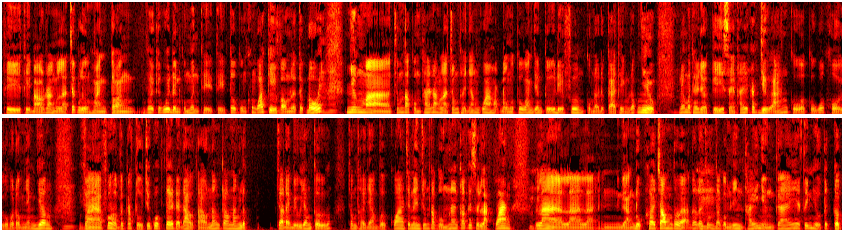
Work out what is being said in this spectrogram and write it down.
thì thì bảo rằng là chất lượng hoàn toàn với cái quyết định của mình thì thì tôi cũng không quá kỳ vọng là tuyệt đối ừ. nhưng mà chúng ta cũng thấy rằng là trong thời gian qua hoạt động của cơ quan dân cử địa phương cũng đã được cải thiện rất nhiều nếu mà theo dõi kỹ sẽ thấy các dự án của của quốc hội của hội đồng nhân dân và phối hợp với các tổ chức quốc tế để đào tạo nâng cao năng lực cho đại biểu dân cử trong thời gian vừa qua cho nên chúng ta cũng nên có cái sự lạc quan ừ. là là là gạn đục khơi trong thôi ạ à. tức là ừ. chúng ta cũng nhìn thấy những cái tín hiệu tích cực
